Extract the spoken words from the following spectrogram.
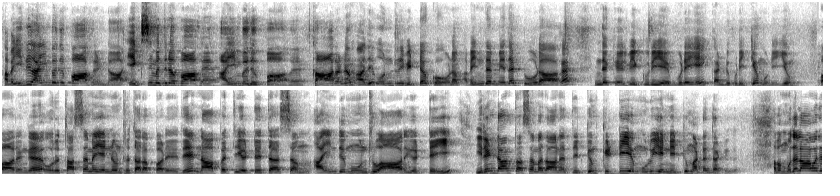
அப்ப இது ஐம்பது பாகண்டா? எக்ஸ் எத்தனை ஐம்பது பாக. காரணம் அது ஒன்றிவிட்ட கோணம். அப்ப இந்த மெதட்டூடாக இந்த கேள்விக்குரிய விடையை கண்டுபிடிக்க முடியும். பாருங்க ஒரு தசம எண் ஒன்று தரப்படுது. நாற்பத்தி எட்டு தசம் ஐந்து மூன்று ஆறு எட்டை இரண்டாம் தசமதானத்திற்கும் கிட்டிய முழு எண்ணிற்கும் மட்டம் தட்டுக அப்போ முதலாவது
